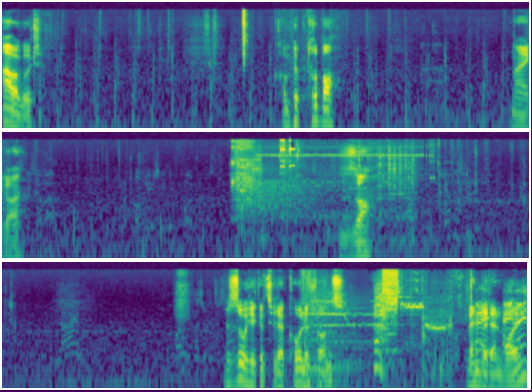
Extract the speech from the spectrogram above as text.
Aber gut. Komm, hüpf drüber. Na egal. So. So, hier gibt's wieder Kohle für uns. Wenn wir denn wollen.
